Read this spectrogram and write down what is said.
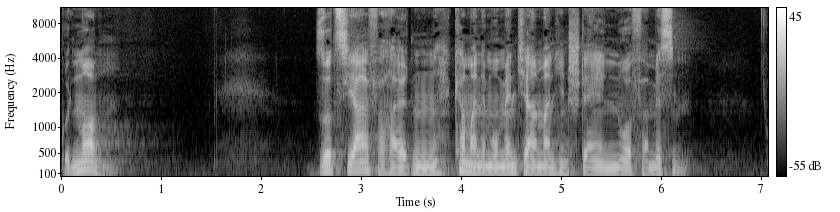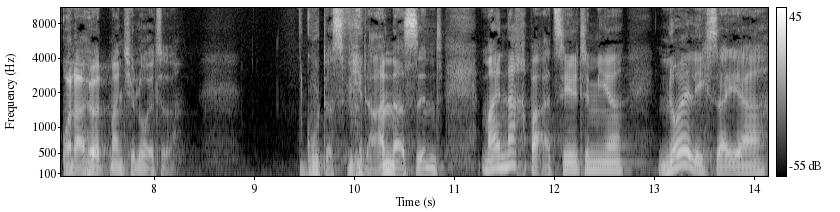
Guten Morgen. Sozialverhalten kann man im Moment ja an manchen Stellen nur vermissen. Unerhört manche Leute. Gut, dass wir da anders sind. Mein Nachbar erzählte mir, neulich sei er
